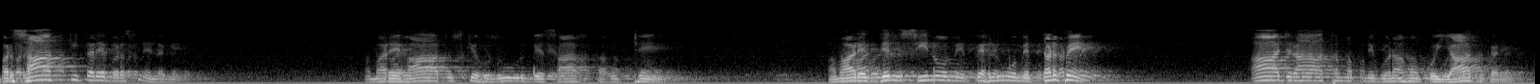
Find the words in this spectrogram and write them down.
برسات کی طرح برسنے لگے ہمارے ہاتھ اس کے حضور بے ساختہ اٹھیں۔ ہمارے دل سینوں میں، پہلوؤں میں تڑپیں۔ آج رات ہم اپنے گناہوں کو یاد کریں۔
